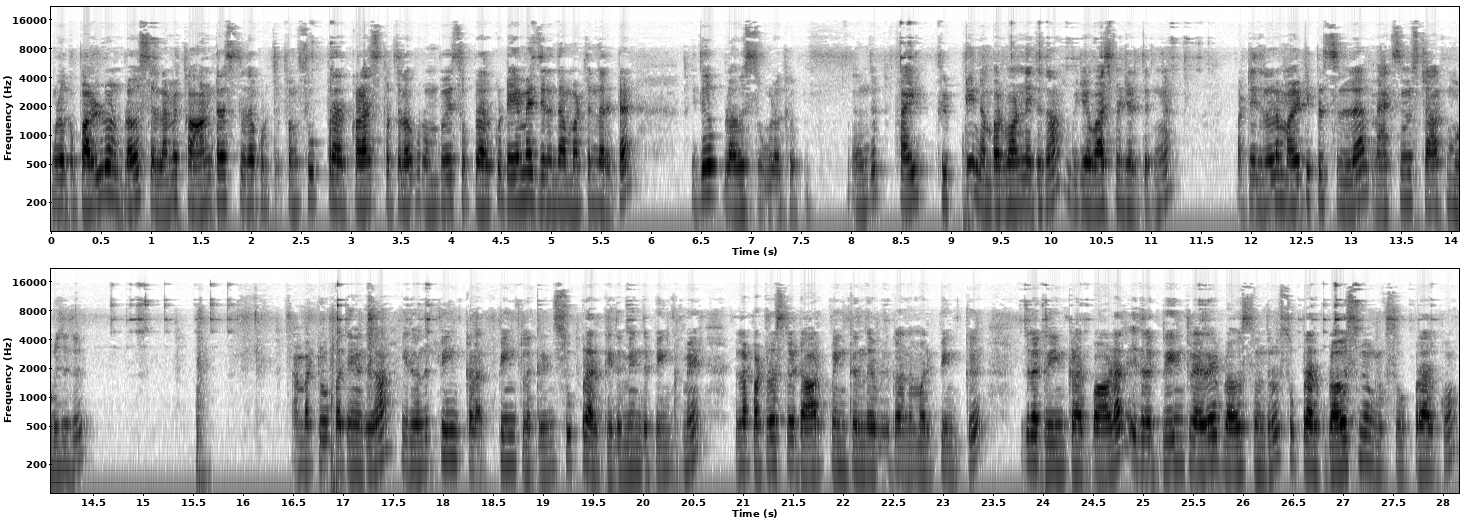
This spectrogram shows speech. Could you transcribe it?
உங்களுக்கு பல்லு அண்ட் ப்ளவுஸ் எல்லாமே கான்ட்ராஸ்ட்டில் தான் கொடுத்துருப்பாங்க. சூப்பராக இருக்கும். கலர்ஸ் பொறுத்தளவுக்கு ரொம்பவே சூப்பராக இருக்கும். டேமேஜ் இருந்தால் மட்டும்தான் ரிட்டன் இது ப்ளவுஸ் உங்களுக்கு. இது வந்து ஃபைவ் ஃபிஃப்டி நம்பர் ஒன் இது தான் வீடியோ வாட்ச் பண்ணிட்டு எடுத்துக்கோங்க. பட் இதிலலாம் மல்டிபிள்ஸ் இல்லை. மேக்ஸிமம் ஸ்டாக் முடிஞ்சுது. நம்பர் டூ பார்த்தீங்கன்னா இதுதான். இது வந்து pink colour pink colour green சூப்பராக இருக்குது இதுவுமே இந்த பிங்க்குமே நல்லா பட்ரோஸில் டார்க் பிங்க் இருந்து எப்படி இருக்குது அந்த மாதிரி பிங்க்கு இதில் க்ரீன் கலர் பார்டர் இதில் க்ரீன் கலரே ப்ளவுஸ் வந்துடும் சூப்பராக இருக்கும் ப்ளவுஸுமே உங்களுக்கு சூப்பராக இருக்கும்.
